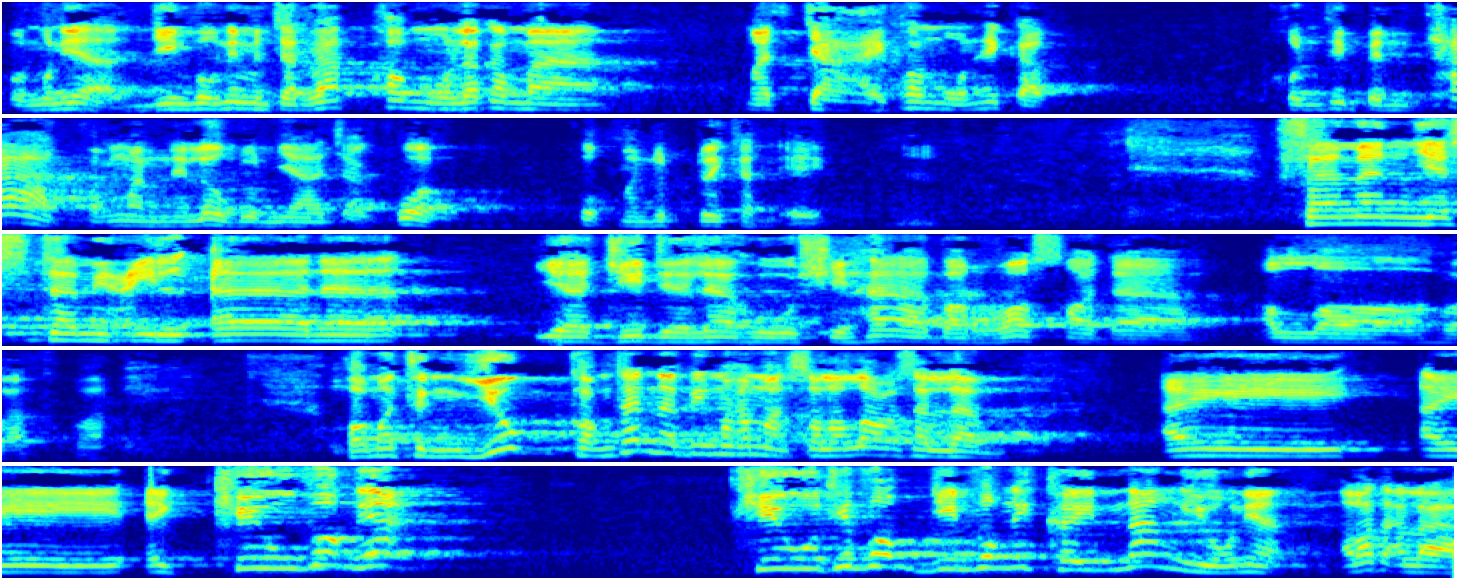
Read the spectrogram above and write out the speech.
คนพวกนี้ยินพวกนี้มันจะรับข้อมูลแล้วก็มามาจ่ายข้อมูลให้กับคนที่เป็นทาสของมันในโลกดุนยาจากพวกพวกมนุษย์ด้วยกันเอง فمن يستمع الآن يجد له شهابا رصدا الله أكبر พอมาถึงยุคของท่านนบีมุฮัมมัดสุลลัลลสัลลัมไอไอไอคิวพวกเนี้ย คิวที่พวกยินพวกนี้เคยนั่งอยู่เนี่ยอัลลอฮฺอะลา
